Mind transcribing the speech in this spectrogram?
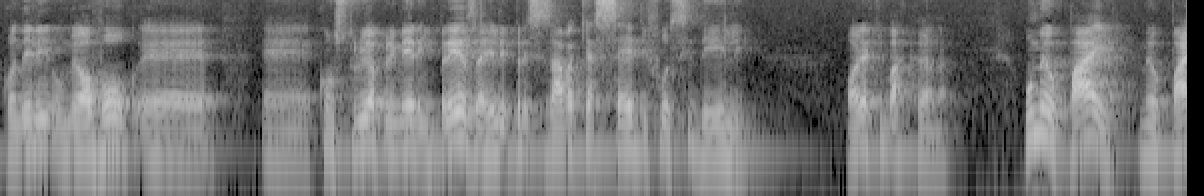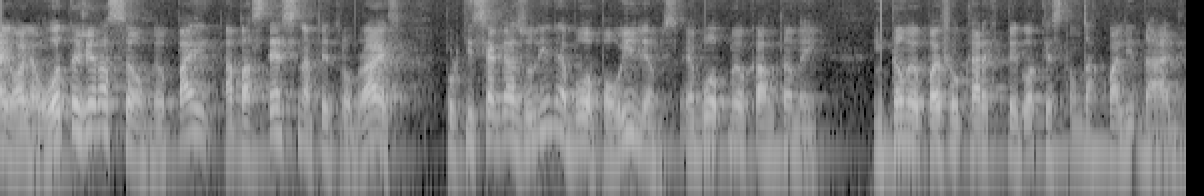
Quando ele, o meu avô é, é, construiu a primeira empresa, ele precisava que a sede fosse dele. Olha que bacana. O meu pai, meu pai, olha, outra geração. Meu pai abastece na Petrobras porque se a gasolina é boa para o Williams, é boa para o meu carro também. Então meu pai foi o cara que pegou a questão da qualidade.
